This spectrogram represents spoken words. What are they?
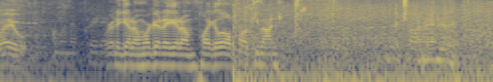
Wait, wait, I want to upgrade we're gonna get him. We're gonna get him like a little Pokemon. Charmander.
